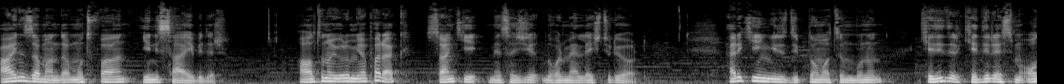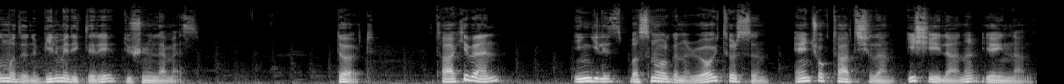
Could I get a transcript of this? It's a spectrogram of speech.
aynı zamanda mutfağın yeni sahibidir. Altına yorum yaparak sanki mesajı normalleştiriyordu. Her iki İngiliz diplomatın bunun kedidir kedi resmi olmadığını bilmedikleri düşünülemez. 4. Takiben İngiliz basın organı Reuters'ın en çok tartışılan iş ilanı yayınlandı.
